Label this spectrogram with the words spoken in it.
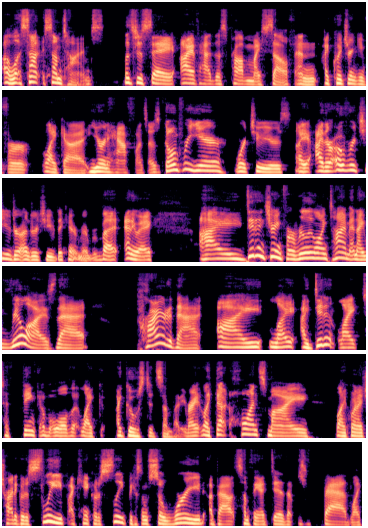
a lot, sometimes let's just say I've had this problem myself and I quit drinking for like a year and a half once. I was going for a year or two years. I either overachieved or underachieved. I can't remember. But anyway, I didn't drink for a really long time. And I realized that prior to that, I like, I didn't like to think of all that, like I ghosted somebody, right? Like that haunts my, like when I try to go to sleep, I can't go to sleep because I'm so worried about something I did that was bad, like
